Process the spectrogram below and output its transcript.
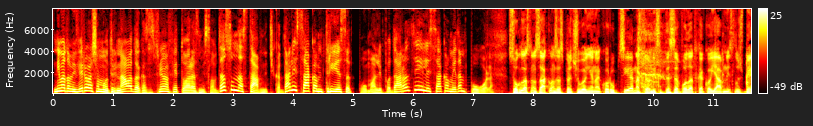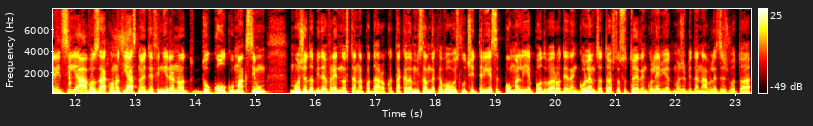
Нема да ми веруваш, ама утринава додека се спремав е тоа размислав. Да сум наставничка, дали сакам 30 помали подароци или сакам еден поголем? Согласно закон за спречување на корупција, наставниците се водат како јавни службеници, а во законот јасно е дефинирано до колку максимум може да биде вредноста на подарокот. Така да мислам дека во овој случај 30 помали е подобар од еден голем, затоа што со тој еден големиот може би да навлезеш во тоа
